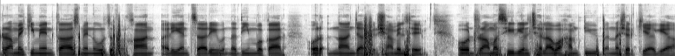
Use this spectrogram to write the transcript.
ड्रामे की मेन कास्ट में नूर जफ़र ख़ान, अली अंसारी, नदीम वकार और अदनान जाफिर शामिल थे और ड्रामा सीरियल छलावा हम टी वी पर नशर किया गया।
